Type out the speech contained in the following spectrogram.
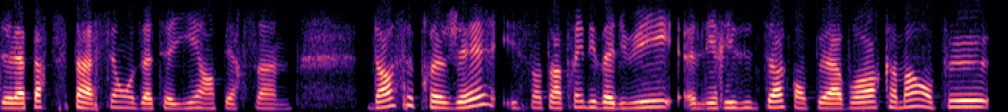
la participation aux ateliers en personne. Dans ce projet, ils sont en train d'évaluer les résultats qu'on peut avoir, comment on peut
